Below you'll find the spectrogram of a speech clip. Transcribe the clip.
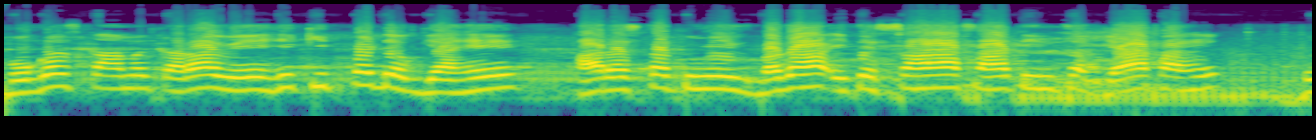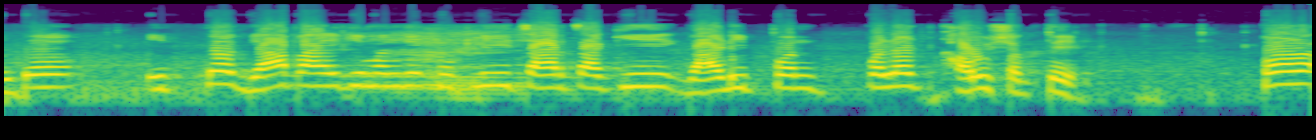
बोगस काम करावे हे कितपत योग्य आहे? हा रस्ता तुम्ही बघा. इथे सहा सात इंच गॅप आहे. इथे इतकं गॅप आहे की म्हणजे कुठलीही चारचाकी गाडी पण पलट खाऊ शकते. पण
